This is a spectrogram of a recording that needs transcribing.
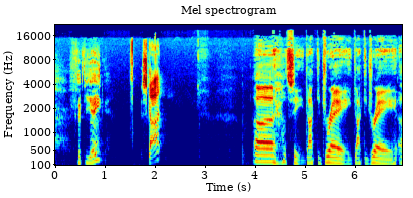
58? Scott? Uh, let's see, Dr. Dre, Dr. Dre. Uh,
